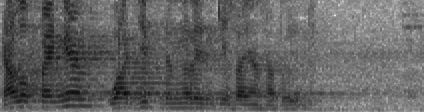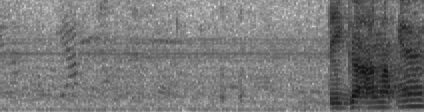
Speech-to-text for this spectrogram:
Kalau pengen wajib dengerin kisah yang satu ini. Tiga anaknya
